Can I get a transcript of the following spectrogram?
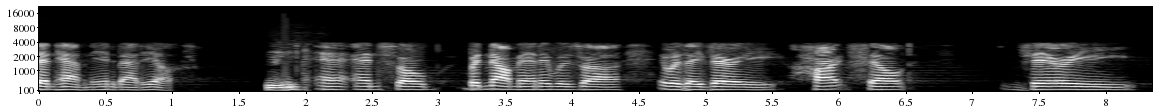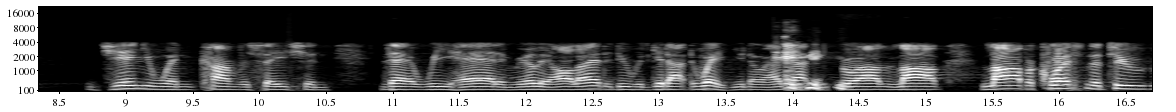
doesn't happen to anybody else. Mm-hmm. And, and, so, but no, man, it was uh, it was a very heartfelt, very genuine conversation that we had, and really all I had to do was get out the way. You know, I got to throw out lob lob a question or two,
